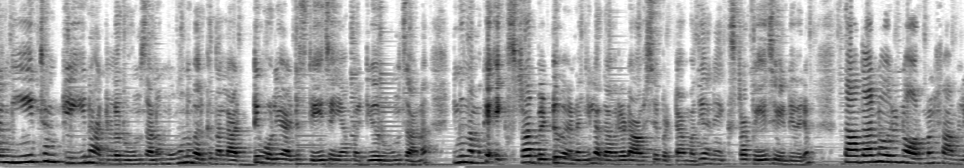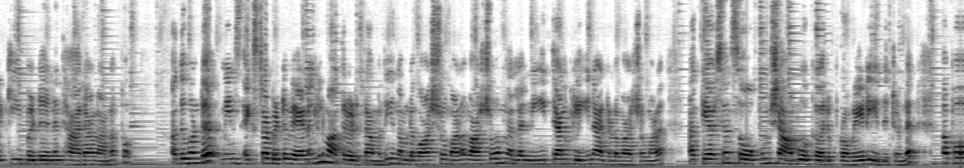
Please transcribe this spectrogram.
വളരെ നീറ്റ് ആൻഡ് ക്ലീൻ ആയിട്ടുള്ള റൂംസ് ആണ്. മൂന്ന് പേർക്ക് നല്ല അടിപൊളിയായിട്ട് സ്റ്റേ ചെയ്യാൻ പറ്റിയ റൂംസ് ആണ്. ഇനി നമുക്ക് എക്സ്ട്രാ ബെഡ് വേണമെങ്കിൽ അത് അവരോട് ആവശ്യപ്പെട്ടാൽ മതി. അതിന് എക്സ്ട്രാ പേ ചെയ്യേണ്ടി വരും. സാധാരണ ഒരു നോർമൽ ഫാമിലിക്ക് ഈ ബെഡ് തന്നെ ധാരാളമാണ്. അപ്പോൾ അതുകൊണ്ട് മീൻസ് എക്സ്ട്രാ ബെഡ് വേണമെങ്കിൽ മാത്രം എടുത്താൽ മതി. നമ്മുടെ വാഷ്റൂമാണ് വാഷ്റൂം നല്ല നീറ്റ് ആൻഡ് ക്ലീൻ ആയിട്ടുള്ള വാഷ്റൂമാണ് അത്യാവശ്യം സോപ്പും ഷാമ്പും ഒക്കെ അവർ പ്രൊവൈഡ് ചെയ്തിട്ടുണ്ട്. അപ്പോൾ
